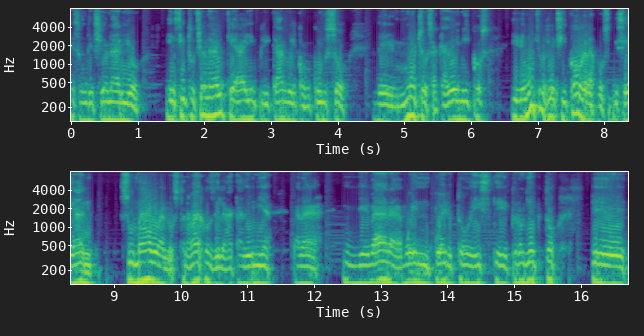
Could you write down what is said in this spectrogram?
es un diccionario institucional que ha implicado el concurso de muchos académicos y de muchos lexicógrafos que se han sumado a los trabajos de la academia para llevar a buen puerto este proyecto eh,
